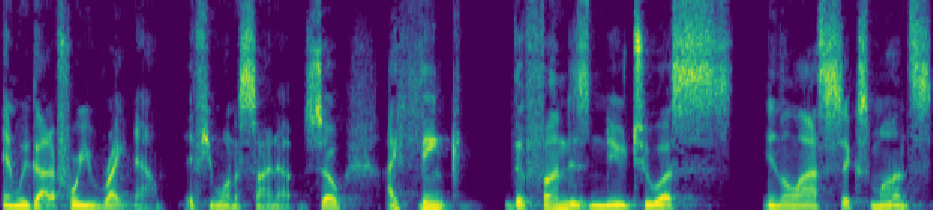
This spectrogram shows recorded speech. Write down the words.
and we've got it for you right now if you want to sign up. So I think the fund is new to us in the last six months.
